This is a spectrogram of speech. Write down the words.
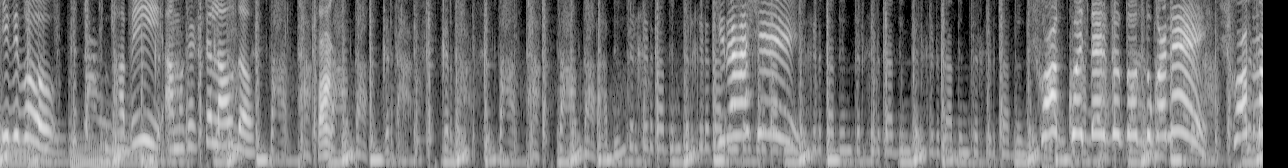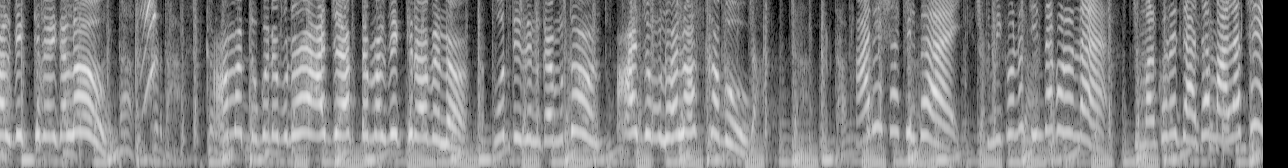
কি দিব? ভাবি, আমাকে একটা লাউ দাও। কিরা হাসি? সব খরিদ্দারি তো তোর দোকানে, সব মাল বিক্রি হয়ে গেল। আমার দোকানে মনে হয় আজও একটা মাল বিক্রি হবে না। প্রতিদিনকার মতন আজও মনে হয় লস খাব। আরে শাকিল ভাই? তুমি কোনো চিন্তা করো না। তোমার ঘরে যা যা মাল আছে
